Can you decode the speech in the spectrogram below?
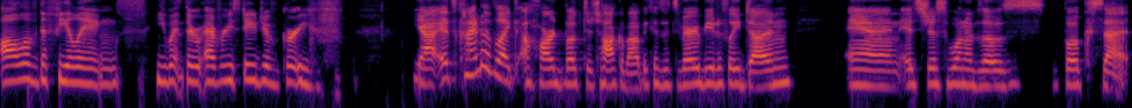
all of the feelings. You went through every stage of grief. Yeah, it's kind of like a hard book to talk about because it's very beautifully done. And it's just one of those books that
